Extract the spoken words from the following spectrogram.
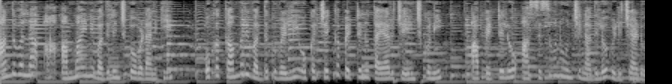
అందువల్ల ఆ అమ్మాయిని వదిలించుకోవడానికి ఒక కమ్మరి వద్దకు వెళ్ళి ఒక చెక్క పెట్టెను తయారు చేయించుకుని ఆ పెట్టెలో ఆ శిశువును ఉంచి నదిలో విడిచాడు.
